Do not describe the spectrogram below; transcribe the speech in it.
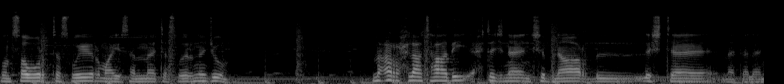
ونصور تصوير ما يسمى تصوير نجوم. مع الرحلات هذه احتجنا نشب نار بالشتاء مثلا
